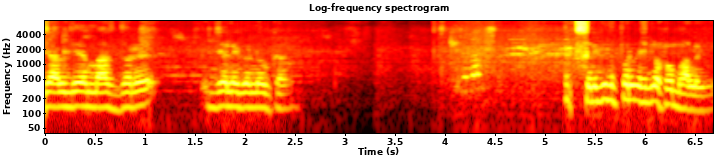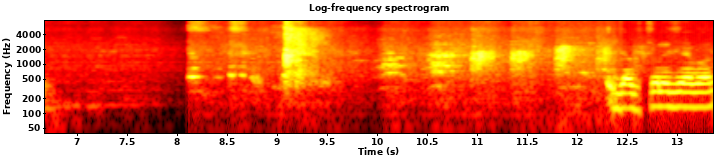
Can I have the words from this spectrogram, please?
জাল দিয়ে মাছ ধরে জেলেগে নৌকা। অ্যাকচুয়ালি কিন্তু পরিবেশগুলো খুব ভালোই। যাক, চলে যায় আবার।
